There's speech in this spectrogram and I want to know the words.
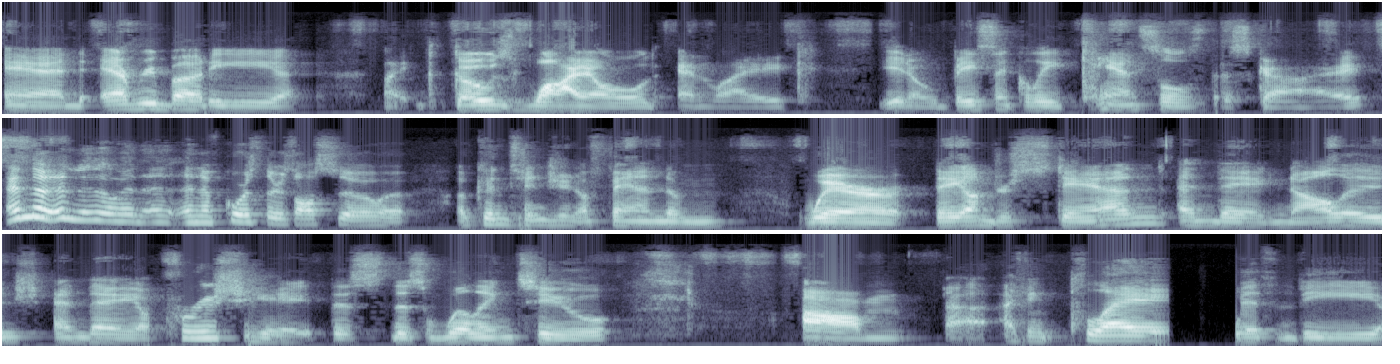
and everybody like goes wild and like you know basically cancels this guy, and then, and, and of course there's also a, a contingent of fandom where they understand and they acknowledge and they appreciate this this willing to um uh, i think play with the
